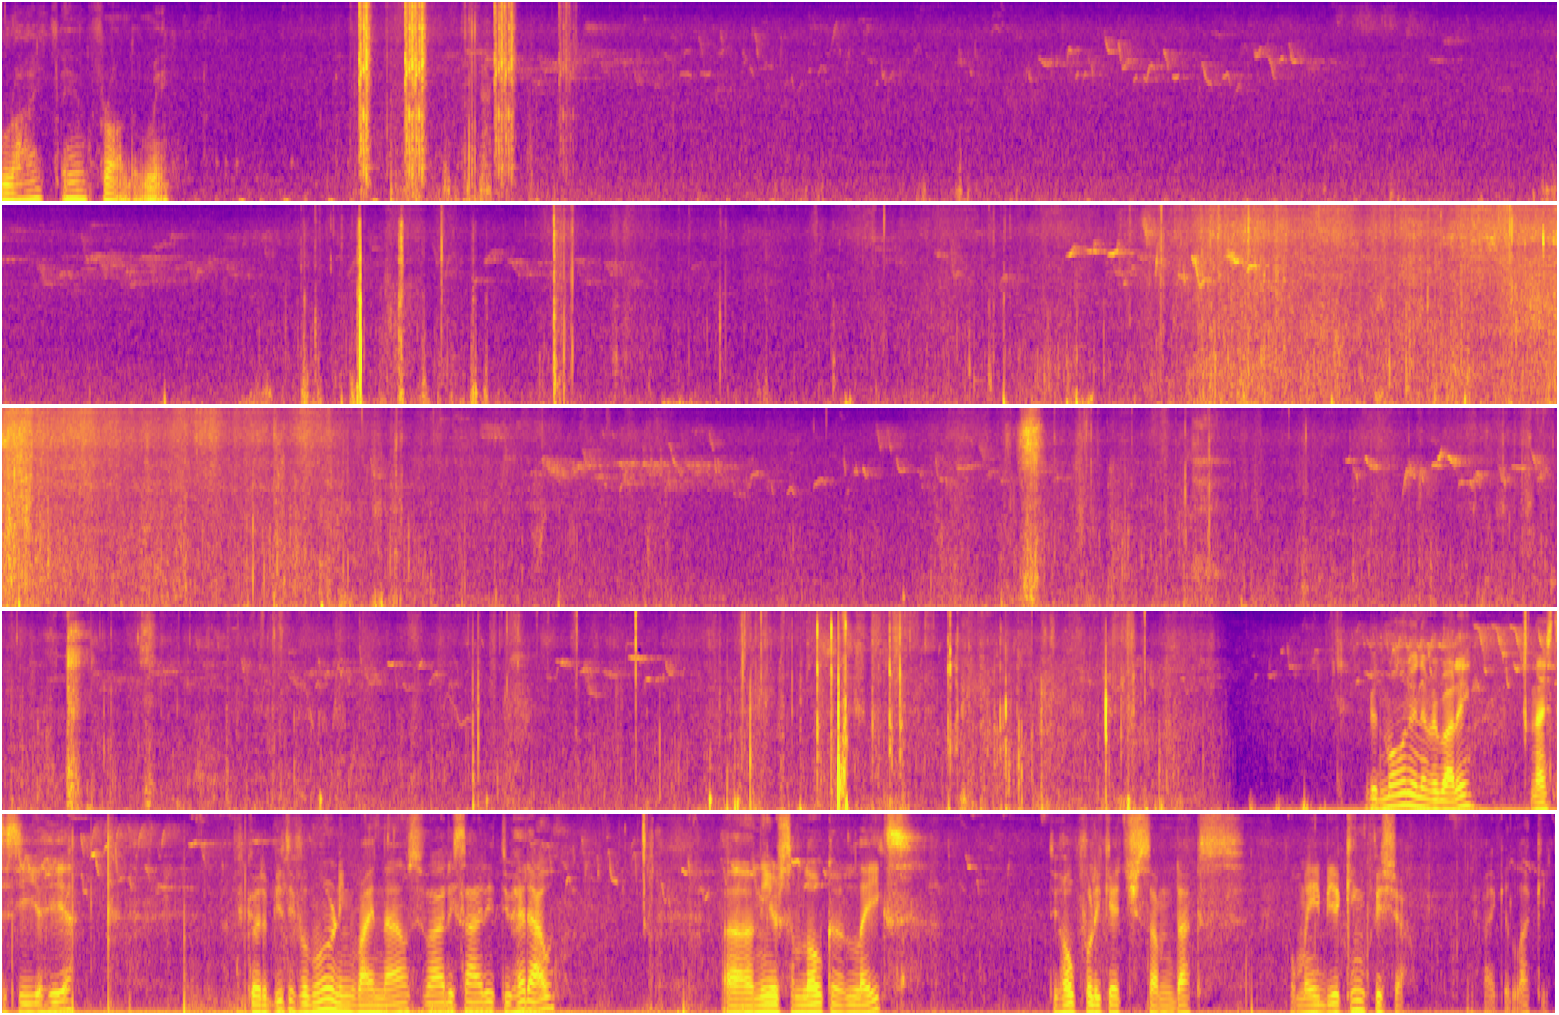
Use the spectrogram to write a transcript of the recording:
right in front of me. Good morning, everybody. Nice to see you here. We've got a beautiful morning right now, so I decided to head out uh, near some local lakes to hopefully catch some ducks or maybe a kingfisher if I get lucky.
